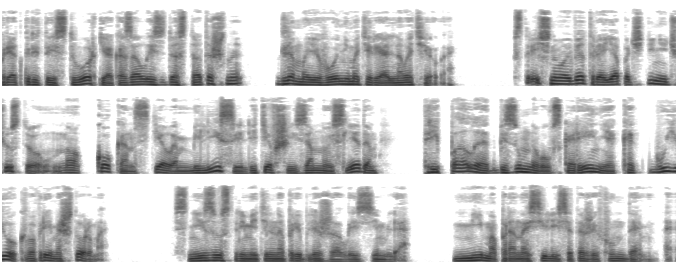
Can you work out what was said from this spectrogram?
При открытой створке оказалось достаточно для моего нематериального тела. Встречного ветра я почти не чувствовал, но кокон с телом Мелисы, летевший за мной следом, трепало от безумного ускорения, как буек во время шторма. Снизу стремительно приближалась земля. Мимо проносились этажи фундамента.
